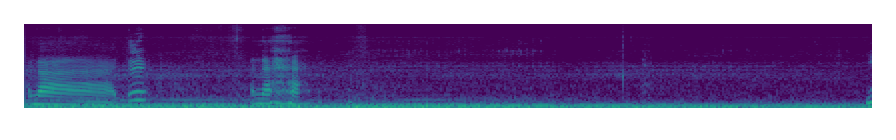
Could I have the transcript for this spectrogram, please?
하나, 둘. 하나. 예.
